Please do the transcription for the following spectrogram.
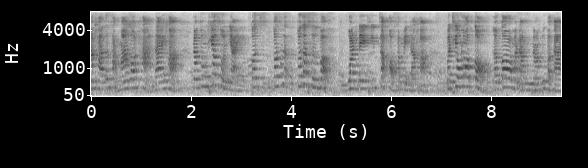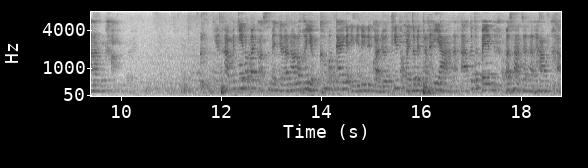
นะคะ จะสามารถลอดผ่านได้ค่ะ นักท่องเที่ยวส่วนใหญ่ก็ก็จะก็จะซื้อแบบวันเดย์ทริปจากเกาะเสม็ดอะค่ะ มาเที่ยวรอบเกาะแล้วก็มาดำน้ำดูปะการังค่ะโอเคค่ะ เมื่อกี้เราไปเกาะเสม็ดกันแล้วนะเราขยับเข้ามาใกล้กันอีกนิดนึงดีกว่า เดี๋ยวที่ต่อไปจะเป็นพัทยานะคะ ก็จะเป็นปราสาทจันทธรรมค่ะ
